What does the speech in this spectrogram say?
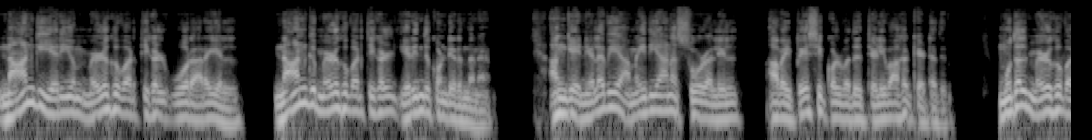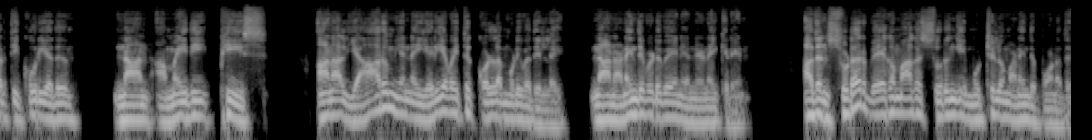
நான்கு எரியும் மெழுகுவர்த்திகள் ஓர் அறையில் நான்கு மெழுகுவர்த்திகள் எரிந்து கொண்டிருந்தன. அங்கே நிலவிய அமைதியான சூழலில் அவை பேசிக்கொள்வது தெளிவாக கேட்டது. முதல் மெழுகுவர்த்தி கூறியது நான் அமைதி பீஸ் ஆனால் யாரும் என்னை எரிய வைத்துக் கொள்ள முடிவதில்லை. நான் அணைந்து விடுவேன் என நினைக்கிறேன். அதன் சுடர் வேகமாக சுருங்கி முற்றிலும் அணைந்து போனது.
